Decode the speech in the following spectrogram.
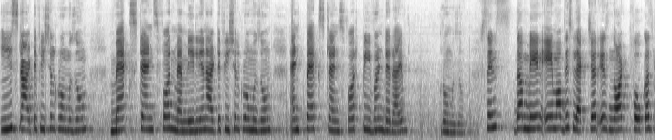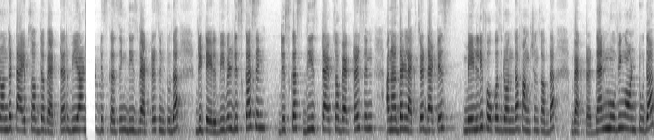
yeast artificial chromosome. MAC stands for mammalian artificial chromosome and PAC stands for P1 derived chromosome. Since the main aim of this lecture is not focused on the types of the vector, we are not discussing these vectors into the detail. We will discuss in discuss these types of vectors in another lecture that is mainly focused on the functions of the vector. Then moving on to the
